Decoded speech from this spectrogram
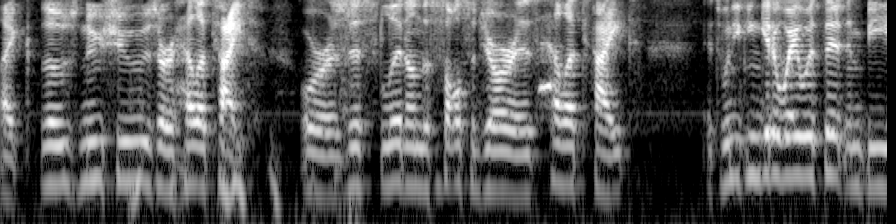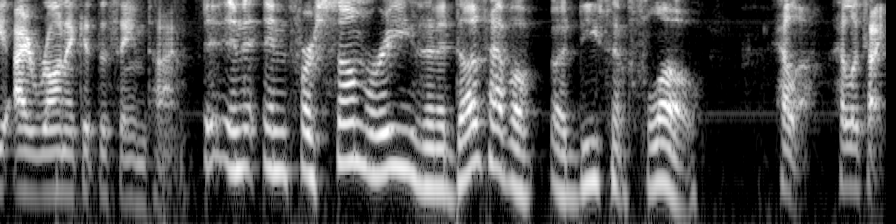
Like, those new shoes are hella tight, or this lid on the salsa jar is hella tight. It's when you can get away with it and be ironic at the same time. And, and for some reason, it does have a, a decent flow Hella, hella tight.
